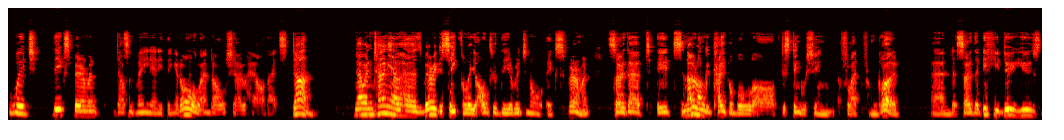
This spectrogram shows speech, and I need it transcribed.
which the experiment doesn't mean anything at all, and I'll show how that's done. Now, Antonio has very deceitfully altered the original experiment so that it's no longer capable of distinguishing a flat from globe. And so that if you do use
